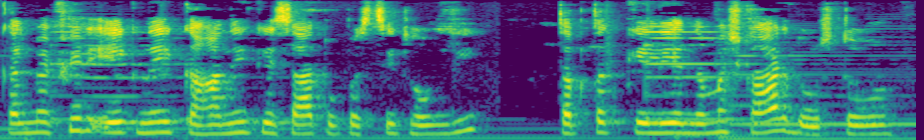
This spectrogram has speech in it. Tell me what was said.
कल मैं फिर एक नई कहानी के साथ उपस्थित होंगी। तब तक के लिए नमस्कार दोस्तों।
